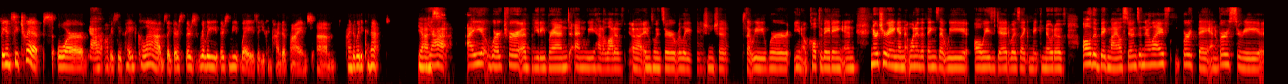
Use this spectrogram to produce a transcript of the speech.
fancy trips or, yeah. or obviously paid collabs. Like there's there's really there's neat ways that you can kind of find um, find a way to connect. Yeah. Yeah. I worked for a beauty brand and we had a lot of uh, influencer relationships that we were you know cultivating and nurturing. And one of the things that we always did was like make note of all the big milestones in their life birthday anniversary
